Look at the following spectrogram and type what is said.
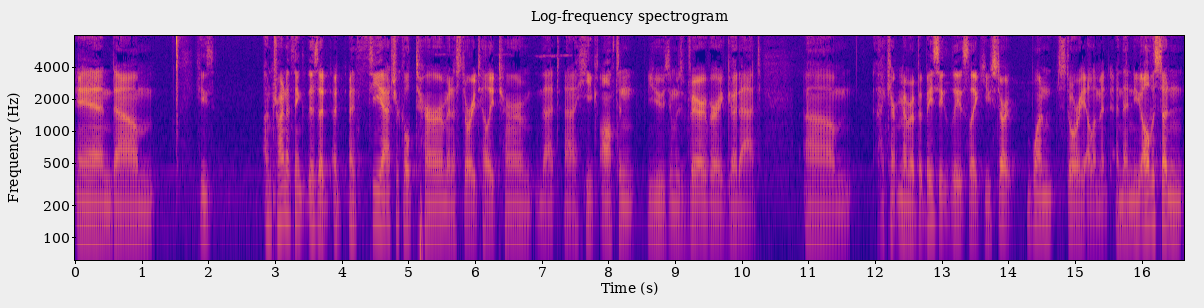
And um, he's, I'm trying to think, there's a, a, a theatrical term and a storytelling term that uh, he often used and was very, very good at. Um, I can't remember, but basically it's like you start one story element and then you all of a sudden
